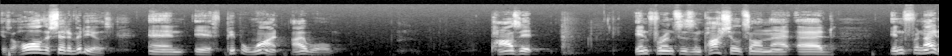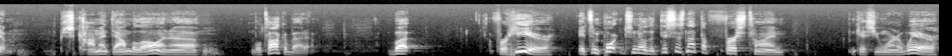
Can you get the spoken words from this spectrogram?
is a whole other set of videos. And if people want, I will posit inferences and postulates on that ad infinitum. Just comment down below and uh, we'll talk about it. But for here, it's important to know that this is not the first time, in case you weren't aware,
